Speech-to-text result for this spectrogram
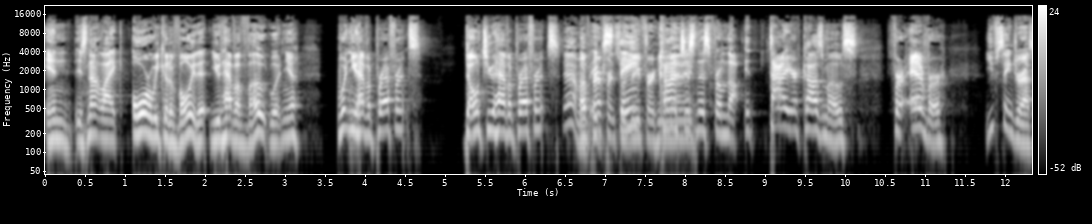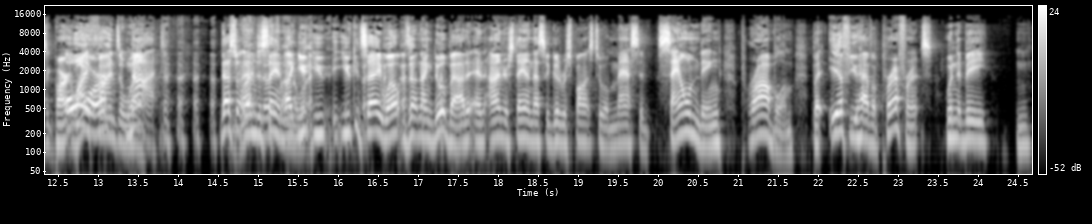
in. It's not like, or we could avoid it. You'd have a vote, wouldn't you? Wouldn't you have a preference? Don't you have a preference? Yeah, my of preference would be for humanity- consciousness from the entire cosmos forever. You've seen Jurassic Park. or Life finds a way. not. That's what I'm just saying. Like you, way. you, you could say, well, there's nothing I can do about it, and I understand that's a good response to a massive sounding problem. But if you have a preference, wouldn't it be mm,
